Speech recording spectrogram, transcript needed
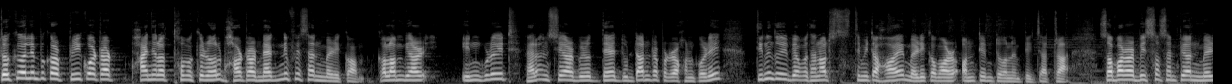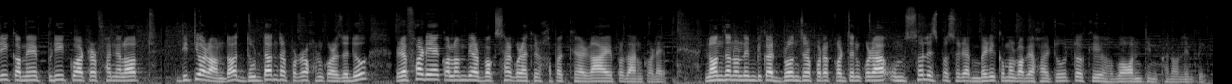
Tokyo অলিম্পিকৰ pre কোৱাৰ্টাৰত ফাইনেলত থমকি ৰ'ল ভাৰতৰ মেগনিফিচেণ্ট মেৰি কম। কলম্বিয়াৰ ইনগ্ৰিড ভেলেঞ্চিয়াৰ বিৰুদ্ধে দুৰ্দান্ত প্ৰদৰ্শন কৰি তিনি দুই ব্যৱধানত স্থিমিত হয় মেৰি কমৰ অন্তিমটো অলিম্পিক যাত্ৰা। ছবাৰৰ বিশ্ব চেম্পিয়ন মেৰি কমে প্ৰি কোৱাৰ্টাৰ ফাইনেলত দ্বিতীয় ৰাউণ্ডত দুৰ্দান্ত প্ৰদৰ্শন কৰে যদিও ৰেফাৰীয়ে কলম্বিয়াৰ বক্সাৰগৰাকীৰ সপক্ষে ৰায় প্ৰদান কৰে। লণ্ডন অলিম্পিকত ব্ৰঞ্জৰ পদক অৰ্জন কৰা ঊনচল্লিছ বছৰীয়া মেৰি কমৰ বাবে হয়তো টকিঅ' হ'ব অন্তিমখন অলিম্পিক।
